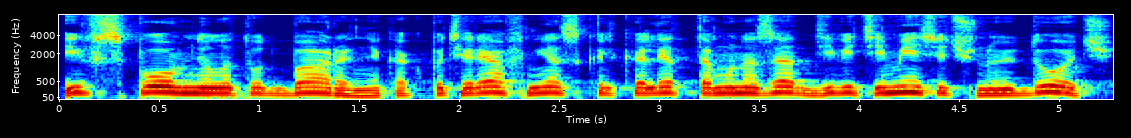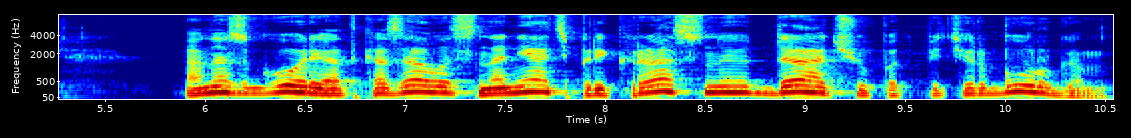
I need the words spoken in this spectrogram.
И вспомнила тут барыня, как, потеряв несколько лет тому назад девятимесячную дочь, она с горя отказалась нанять прекрасную дачу под Петербургом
